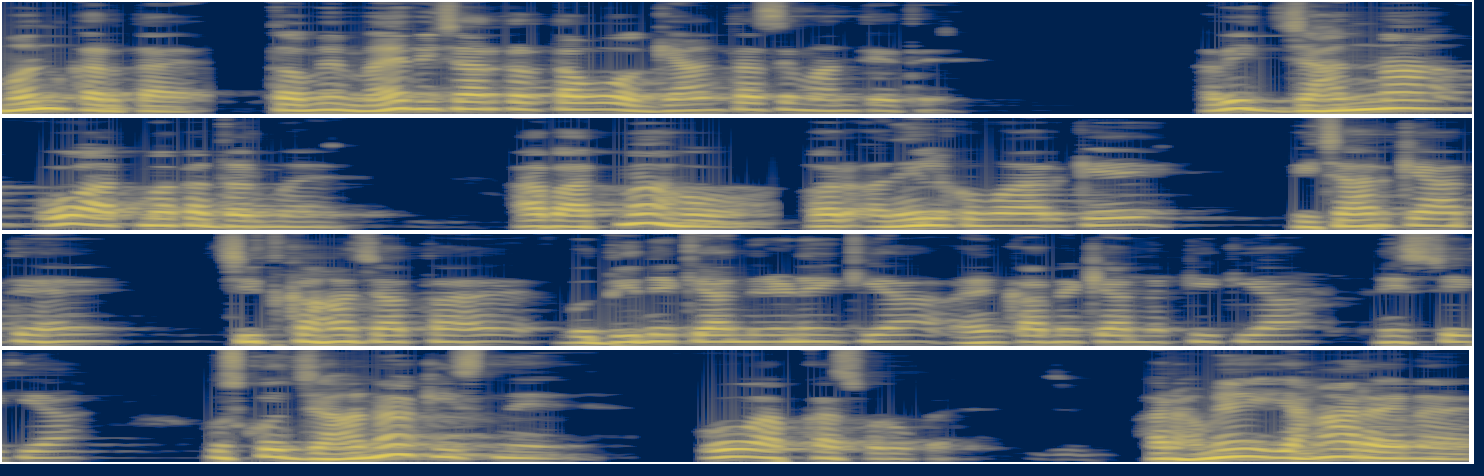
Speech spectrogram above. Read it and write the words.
मन करता है तो हमें मैं विचार करता हूँ अज्ञानता से मानते थे। अभी जानना वो आत्मा का धर्म है। आप आत्मा हो और अनिल कुमार के विचार क्या आते हैं? चित कहाँ जाता है? बुद्धि ने क्या निर्णय किया? अहंकार ने क्या नक्की किया? निश्चय किया? उसको जाना किसने? वो आपका स्वरूप है। और हमें यहाँ रहना है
